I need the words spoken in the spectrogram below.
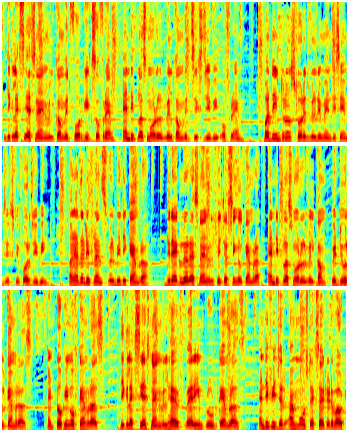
The Galaxy S9 will come with 4 GB of RAM and the Plus model will come with 6 GB of RAM. But the internal storage will remain the same 64 GB. Another difference will be the camera. The regular S9 will feature single camera and the Plus model will come with dual cameras. And talking of cameras, the Galaxy S9 will have very improved cameras. And the feature I'm most excited about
